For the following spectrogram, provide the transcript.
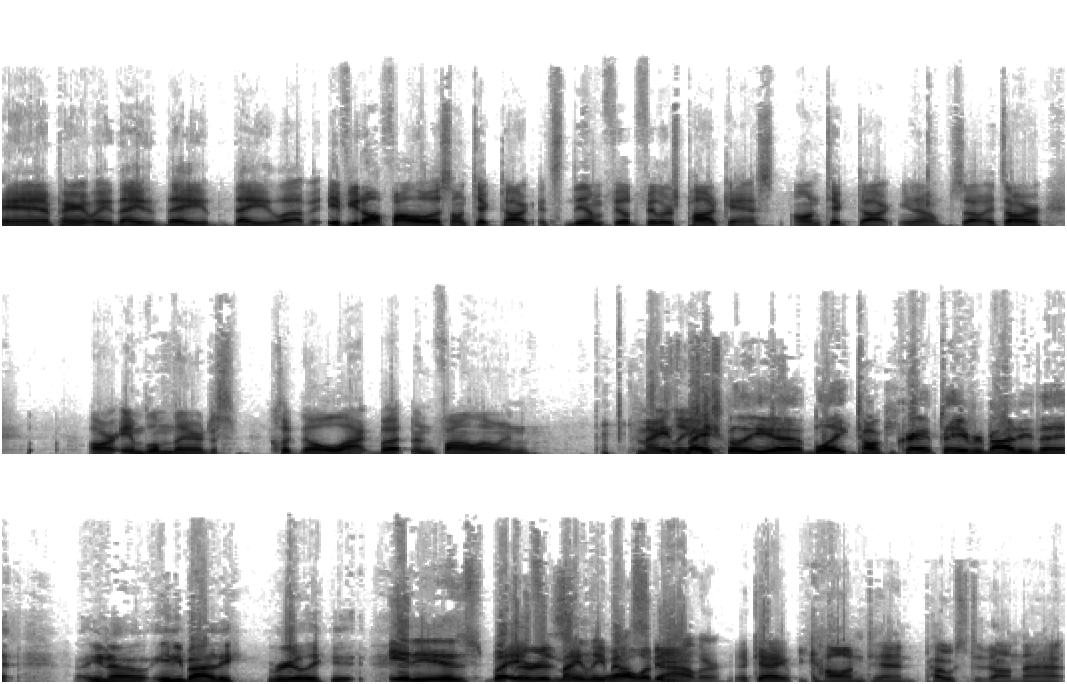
and apparently they they they love it. If you don't follow us on TikTok, it's them Field Fillers podcast on TikTok. You know, so it's our our emblem there. Just click the old like button and follow, and mainly It's basically uh, Blake talking crap to everybody that you know anybody really. It, it is, but There it's is mainly quality- about Skyler. Okay, Content posted on that.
